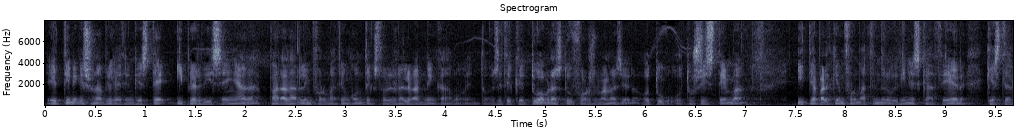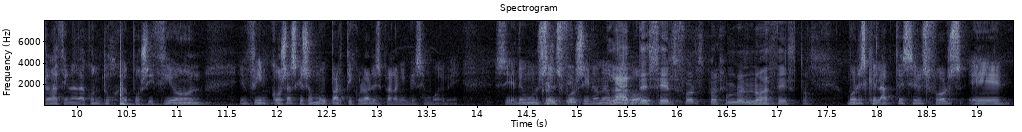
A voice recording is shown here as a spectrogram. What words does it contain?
Eh, tiene que ser una aplicación que esté hiperdiseñada para darle información contextual y relevante en cada momento. Es decir, que tú abras tu Force Manager o tu, o tu sistema y te aparezca información de lo que tienes que hacer, que esté relacionada con tu geoposición, en fin, cosas que son muy particulares para alguien que se mueve. Si yo tengo un Salesforce y no me la muevo... app de Salesforce, por ejemplo, no hace esto. Bueno, es que la app de Salesforce eh,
